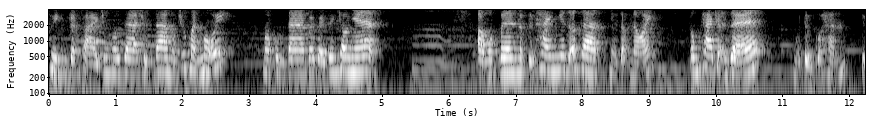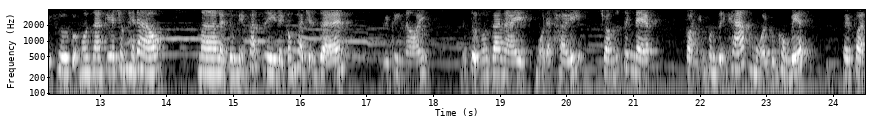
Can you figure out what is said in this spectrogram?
Huynh cần phải cho ngô gia chúng ta một chút mặt mũi. Mau cùng ta quay về Dương Châu nha. Ở một bên Lục Tử Thanh nghe rõ ràng, nhỏ giọng nói, công khai chọn rẻ. Mũi tử của hắn, tiểu thư của ngô gia kia trông thế nào? Mà lại dùng biện pháp gì để công khai chuyện rể? Lý Quỳnh nói, nữ tử ngô gia này, muội đã thấy, trông rất xinh đẹp, còn những phương diện khác muội cũng không biết. Về phần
